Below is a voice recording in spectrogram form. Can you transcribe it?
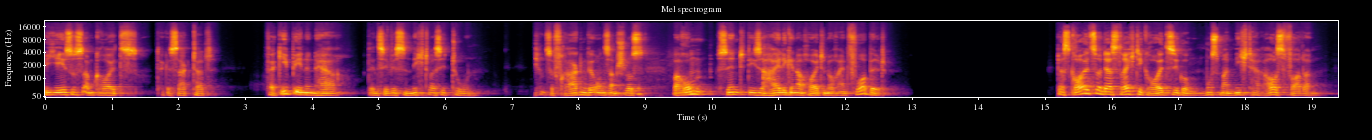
wie Jesus am Kreuz, der gesagt hat, Vergib ihnen, Herr, denn sie wissen nicht, was sie tun. Und so fragen wir uns am Schluss, warum sind diese Heiligen auch heute noch ein Vorbild? Das Kreuz und erst recht die Kreuzigung muss man nicht herausfordern.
